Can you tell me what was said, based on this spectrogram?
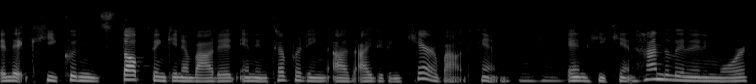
and that he couldn't stop thinking about it and interpreting as I didn't care about him hmm and he can't handle it anymore.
